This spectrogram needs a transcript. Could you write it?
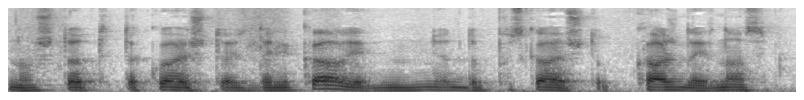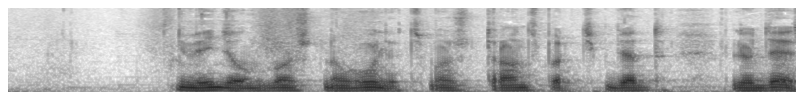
ну, что-то такое, что издалека, я допускаю, что каждый из нас видел, может, на улице, может, в транспорте где-то людей,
